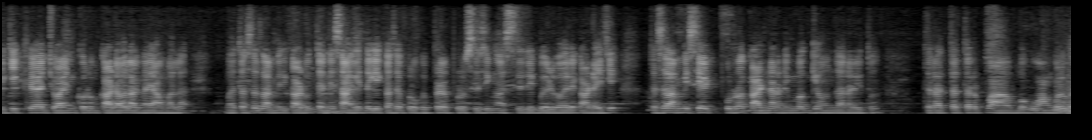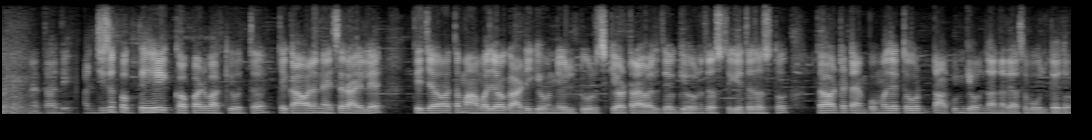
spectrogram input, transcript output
एक एक खेळा जॉईन करून काढावं लागणार आहे आम्हाला. मग तसंच आम्ही काढू त्यांनी सांगितलं की कसं प्रो प्रोसेसिंग असते ते बेड वगैरे काढायची. तसं आम्ही सेट पूर्ण काढणार आणि मग घेऊन जाणार इथून. तर आता तर पा बघू आंघोळ नाही आता आधी आजीचं फक्त हे एक कपाट बाकी होतं. ते गावाला न्यायचं राहिले ते जेव्हा आता मामा जेव्हा गाडी घेऊन येईल टूर्स किंवा ट्रॅव्हल जेव्हा घेऊनच असतो येतच असतो तेव्हा त्या टेम्पोमध्ये तो टाकून घेऊन जाणार आहे असं बोलतोय तो.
